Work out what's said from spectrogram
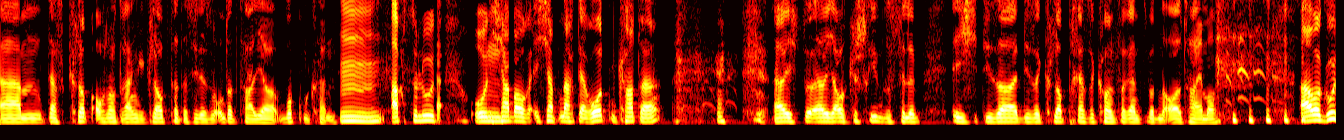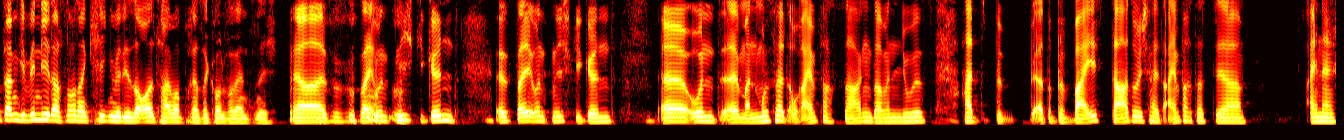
ähm, dass Klopp auch noch dran geglaubt hat, dass sie das in Unterzahl ja wuppen können. Mhm, absolut. Und Ich habe auch, ich habe nach der roten Karte, habe ich, so, hab ich auch geschrieben, so Philipp, ich, dieser, diese Klopp-Pressekonferenz wird ein Alltimer. Aber gut, dann gewinnen die das noch, dann kriegen wir diese Alltimer-Pressekonferenz nicht. Ja, also es sei uns nicht gegönnt. Es sei uns nicht gegönnt. Äh, und äh, man muss halt auch einfach sagen, Darwin News hat be beweist dadurch halt einfach, dass der eine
